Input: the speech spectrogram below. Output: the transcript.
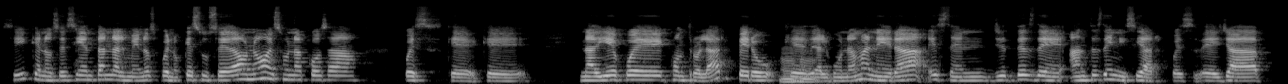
¿Sí? Que no se sientan al menos, bueno, que suceda o no, es una cosa, pues, que, nadie puede controlar, pero que de alguna manera estén desde antes de iniciar, pues eh, ya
